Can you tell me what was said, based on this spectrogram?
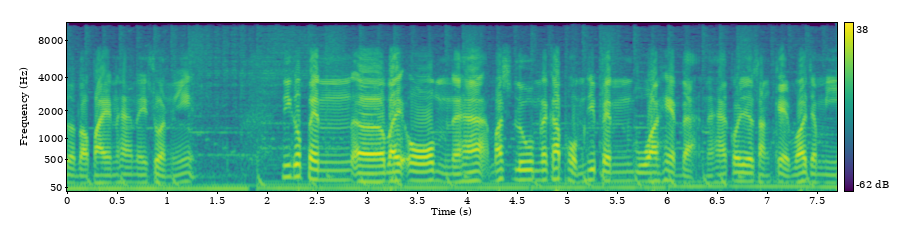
่วนต่อไปนะฮะในส่วนนี้ นี่ก็เป็นเอ่อไบโอมนะฮะมัชลูมนะครับผมที่เป็นวัวเห็ดอะนะฮะก็จะสังเกตว่าจะมี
